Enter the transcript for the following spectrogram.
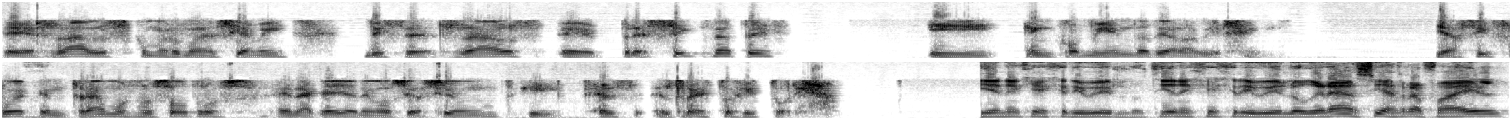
eh, Ralph, como me decía a mí, dice, Ralph, eh, presígnate y encomiéndate a la Virgen. Y así fue que entramos nosotros en aquella negociación y el, resto es historia. Tienes que escribirlo, tienes que escribirlo. Gracias, Rafael,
